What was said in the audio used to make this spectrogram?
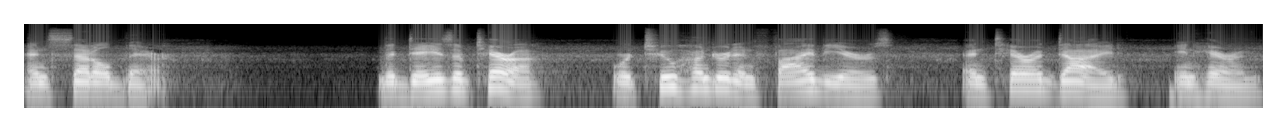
and settled there. The days of Terah were two hundred and five years, and Terah died in Haran.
